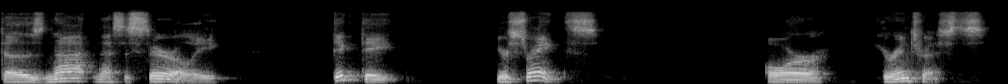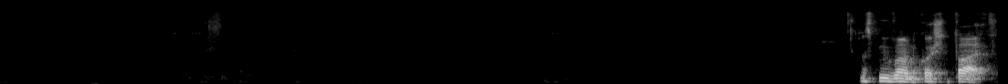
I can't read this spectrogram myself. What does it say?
does not necessarily dictate your strengths or your interests. Let's move on to question five.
